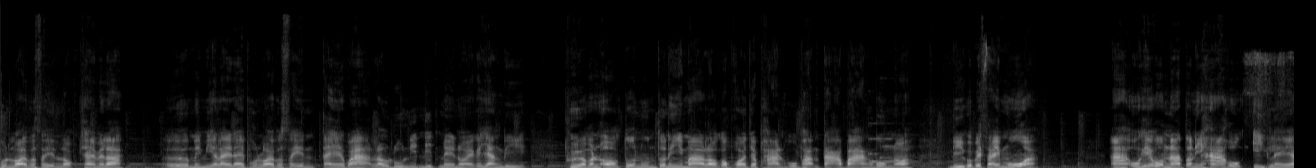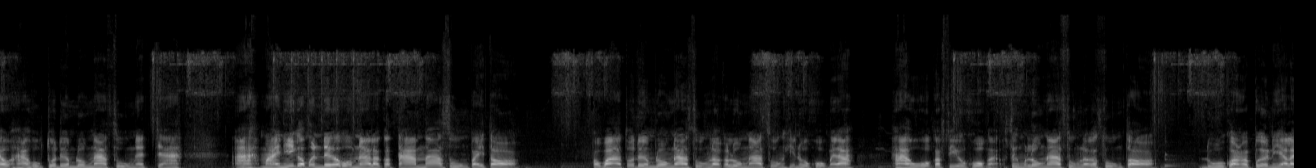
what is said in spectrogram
ผลร้อยเปอร์เซ็นต์หรอกใช่ไหมล่ะ เออ ไม่มีอะไรได้ผลร้อยเปอร์เซ็นต์แต่ว่าเราดูนิดๆหน่อยๆก็ยังดี เผื่อมันออกตัวนู้นตัวนี้มาเราก็พอจะผ่านหูผ่านตาบ้างครับผมเนาะดีกว่าไปใส่มั่วอะโอเคผมนะ ตอนนี้ห้าหกอีกแล้วห้าหกตัวเดิมลงหน้าสูงนะจ๊ะอะไม้นี้ก็เหมือนเดิมครับผมนะ เราก็ตามหน้าสูงไปต่อ เพราะว่าตัวเดิมลงหน้าสูงเราก็ลงหน้าสูงเห็นหกหกไหมล่ะห้าหกกับสี่หกอะซึ่งมันลงหน้าสูงเราก็สูงต่อ ดูก่อนว่าเปิดนี้อะไร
